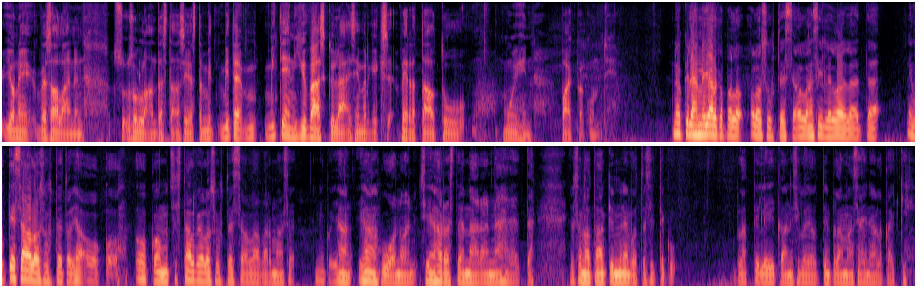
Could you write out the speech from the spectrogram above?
Joni Vesalainen su- sulla on tästä asiasta? Miten, miten Jyväskylä esimerkiksi vertautuu muihin paikkakuntiin? No kyllähän me jalkapallo-olosuhteissa ollaan sillä lailla, että niin kuin kesäolosuhteet on ihan ok, ok mutta siis talviolosuhteissa ollaan varmaan se niin kuin ihan, ihan huonoin siihen harrastajamäärään nähden, että jos sanotaan kymmenen vuotta sitten, kun pelattiin liikaa, niin silloin jouttiin pelaamaan Seinäjoella kaikki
